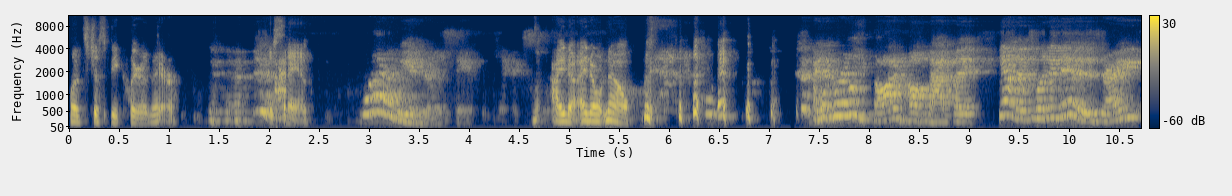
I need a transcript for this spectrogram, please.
Let's just be clear there. Just saying. Why are we in real estate? if we can't I don't, I don't know. I never really thought about that, but yeah, that's what it is, right?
